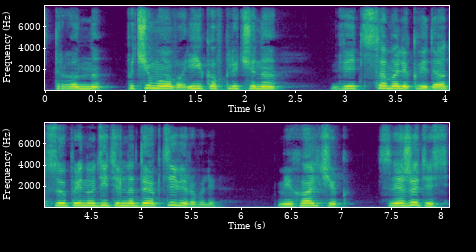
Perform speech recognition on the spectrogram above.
Странно, почему аварийка включена? Ведь самоликвидацию принудительно деактивировали. Михальчик, свяжитесь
